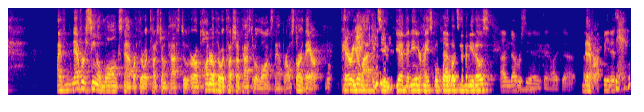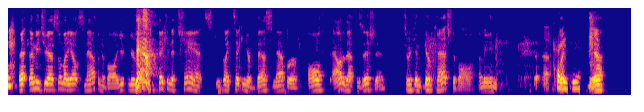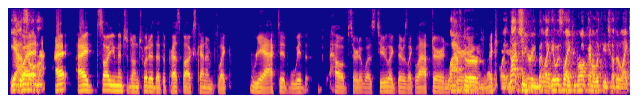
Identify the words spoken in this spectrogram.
I've never seen a long snapper throw a touchdown pass to or a punter throw a touchdown pass to a long snapper. I'll start there. Perry, you're laughing too. Do you have any of your high school playbooks have any of those? I've never seen anything like that. Never. I mean, it's that, that means you have somebody else snapping the ball. You're, you're Yeah. literally taking the chance, like taking your best snapper off out of that position so he can go catch the ball. I mean, uh, but Crazy. yeah, Yeah. Well, so- and I I saw you mentioned on Twitter that the press box kind of like reacted with how absurd it was too. Like there was like laughter and Laughter. and like like not cheering, but like it was like we're all kind of looking at each other like,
